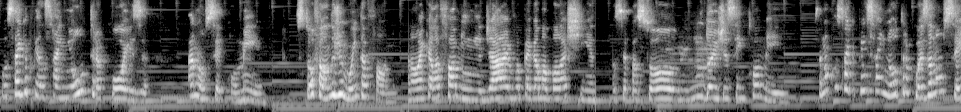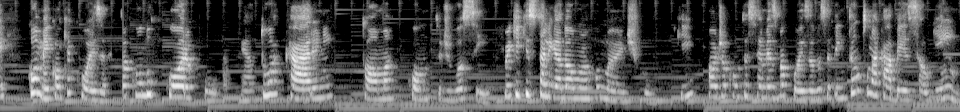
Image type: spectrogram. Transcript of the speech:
consegue pensar em outra coisa a não ser comer, estou falando de muita fome. Não é aquela fominha de, ah, eu vou pegar uma bolachinha. Você passou um, dois dias sem comer. Você não consegue pensar em outra coisa a não ser comer qualquer coisa. Então, quando o corpo, é a tua carne, toma conta de você. Por que, que isso está ligado ao amor romântico? Que pode acontecer a mesma coisa. Você tem tanto na cabeça alguém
